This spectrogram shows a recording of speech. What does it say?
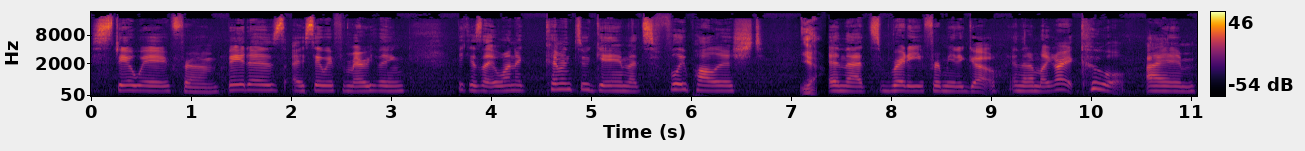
stay away from betas. I stay away from everything because I want to come into a game that's fully polished Yeah. and that's ready for me to go. And then I'm like, all right, cool. I'm,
